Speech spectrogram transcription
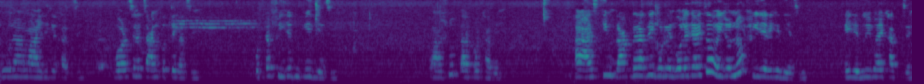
বোন আর মা এদিকে খাচ্ছে। বড় ছেলে চান করতে গেছে। ওটা ফ্রিজে ঢুকিয়ে দিয়েছি। আসুক তারপর খাবে। আর আইসক্রিম রাখতে রাখতেই গলে গলে যায় তো ওই জন্য ফ্রিজে রেখে দিয়েছি। এই যে দুই ভাই খাচ্ছে।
